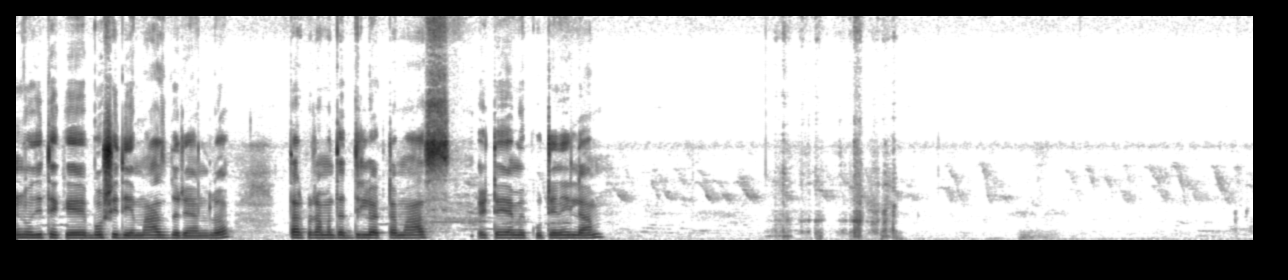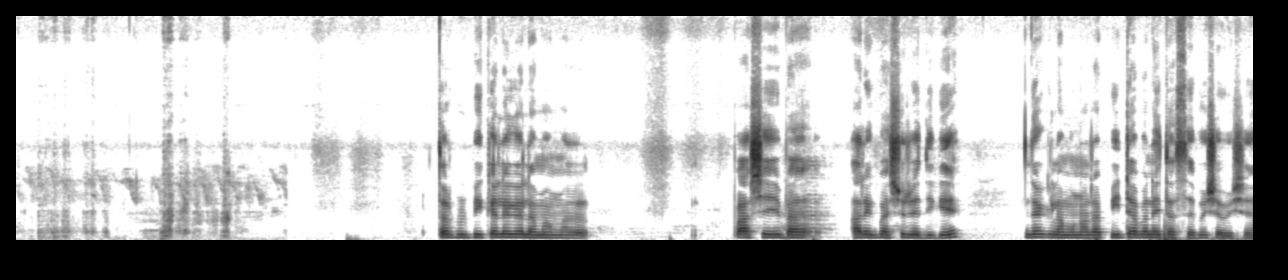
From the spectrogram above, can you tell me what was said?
নদী থেকে বসি দিয়ে মাছ ধরে আনলো। তারপর আমাদের দিল একটা মাছ, এটাই আমি কুটে নিলাম। তারপর বিকালে গেলাম আমার পাশে বা আরেক বাসুরের দিকে। দেখলাম ওনারা পিঠা বানাইতেছে বসে বসে।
